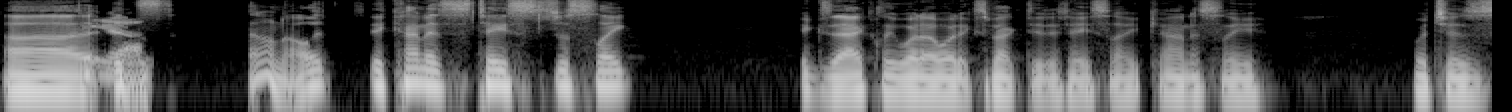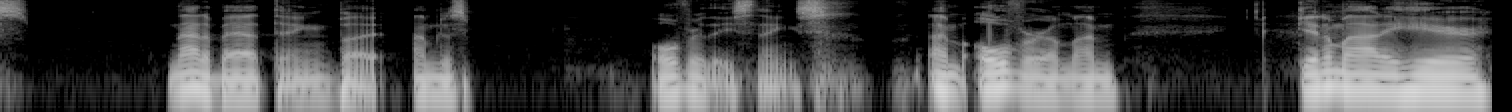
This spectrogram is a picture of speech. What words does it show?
Uh, Yeah. it's I don't know. It it kind of tastes just like exactly what I would expect it to taste like, honestly, which is not a bad thing. But I'm just over these things. I'm over them. I'm get them out of here.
